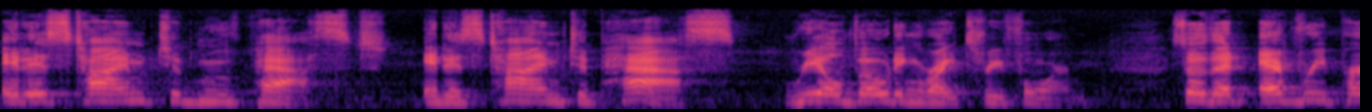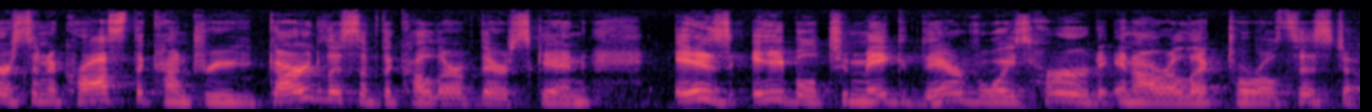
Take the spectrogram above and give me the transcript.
It is time to move past. It is time to pass real voting rights reform so that every person across the country, regardless of the color of their skin, is able to make their voice heard in our electoral system.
